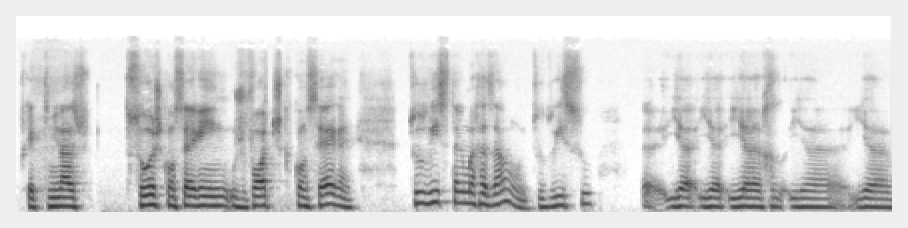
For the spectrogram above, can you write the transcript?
porque é que determinadas pessoas conseguem os votos que conseguem. Tudo isso tem uma razão, tudo isso. A, e, a, e, a, e, a, e, a,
